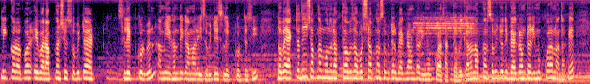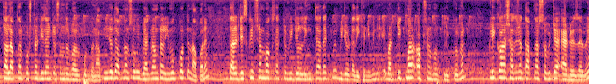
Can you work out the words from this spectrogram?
ক্লিক করার পর এবার আপনার সেই ছবিটা অ্যাড সিলেক্ট করবেন। আমি এখান থেকে আমার এই ছবিটাই সিলেক্ট করতেছি। তবে একটা জিনিস আপনার মনে রাখতে হবে যে, অবশ্যই আপনার ছবিটার ব্যাকগ্রাউন্ডটা রিমুভ করা থাকতে হবে। কারণ আপনার ছবি যদি ব্যাকগ্রাউন্ডটা রিমুভ করা না থাকে তাহলে আপনার পোস্টার ডিজাইনটা সুন্দরভাবে ফুটবে না। আপনি যদি আপনার ছবির ব্যাকগ্রাউন্ডটা রিমুভ করতে না পারেন, তাহলে ডিসক্রিপশন বক্সে একটা ভিডিও লিঙ্ক দেওয়া থাকবে ভিডিওটা দেখে নেবেন। এবার টিকমার অপশন উপর ক্লিক করবেন। ক্লিক করার সাথে সাথে আপনার ছবিটা অ্যাড হয়ে যাবে।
